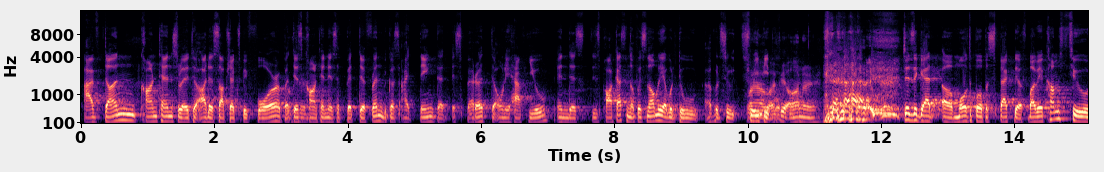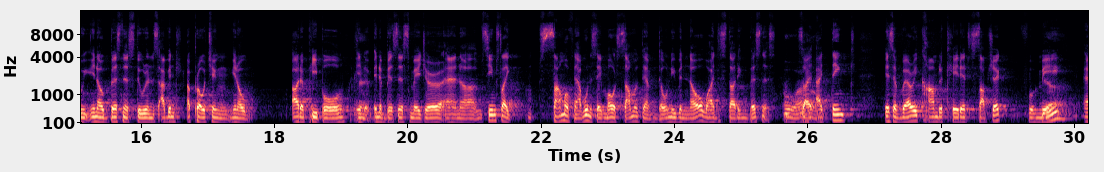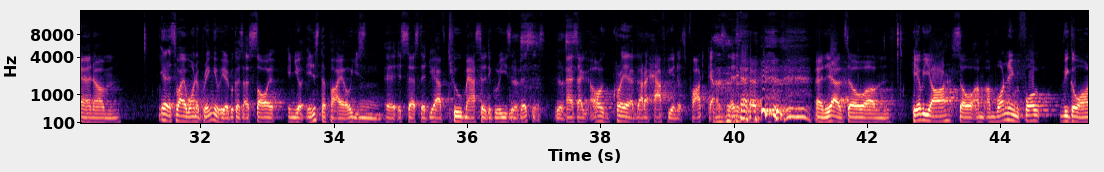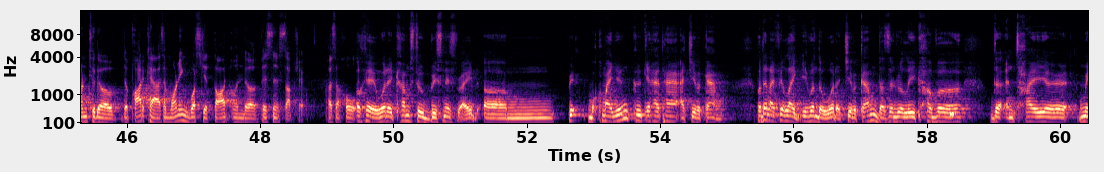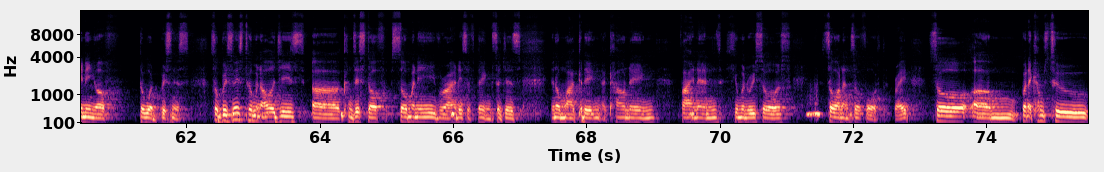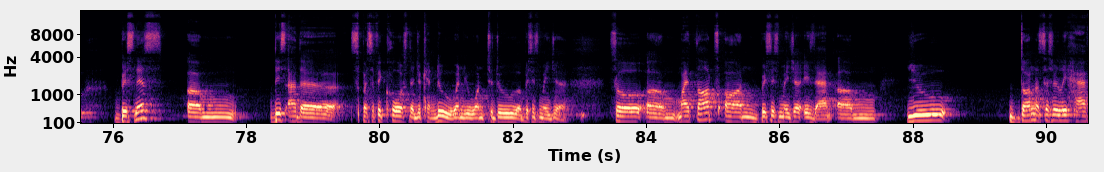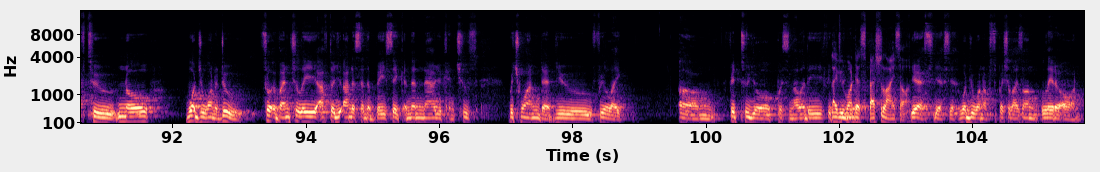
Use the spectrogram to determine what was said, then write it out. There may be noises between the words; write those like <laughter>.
I've done contents related to other subjects before, but okay. this content is a bit different because I think that it's better to only have you in this this podcast. No, because normally I would do I would do three wow, people. I feel honored. <laughs> <laughs> Just to get a multiple perspective. But when it comes to you know business students, I've been approaching you know other people okay. in, a, in a business major and um, seems like some of them i wouldn't say most some of them don't even know why they're studying business oh, wow. so I, I, think it's a very complicated subject for me. Yeah. And um, yeah, that's why I want to bring you here because I saw in your Insta bio, you, mm. Uh, it says that you have two master degrees yes. in business. Yes. And I was like, oh, great, I gotta have you in this podcast. <laughs> <laughs> and yeah, so um, here we are. So I'm, I'm wondering before we go on to the, the podcast, I'm wondering what's your thought on the business subject? as a whole Okay when it comes to business right um មកខ្មែរយើងគឺគេហៅថាអាជីវកម្ម but then I feel like even the word ajivakam doesn't really cover the entire meaning of the word business. So business terminologies uh, consist of so many varieties of things, such as you know marketing, accounting, finance, human resource, so on and so forth, right? So um, when it comes to business, um, these are the specific course that you can do when you want to do a business major. So um, my thoughts on business major is that um, you don't necessarily have to know what you want to do. So eventually, after you understand the basic, and then now you can choose which one that you feel like um, fit to your personality. Fit like you want to specialize on. Yes, yes, yes. What you want to specialize on later on.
